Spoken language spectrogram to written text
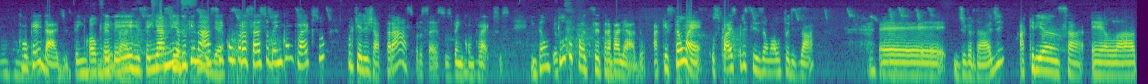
Uhum. Qualquer idade. Tem Qualquer bebê recém-nascido que nasce com um processo bem complexo, porque ele já traz processos bem complexos. Então, Eu... tudo pode ser trabalhado. A questão é, os pais precisam autorizar, é, de verdade. A criança, ela,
